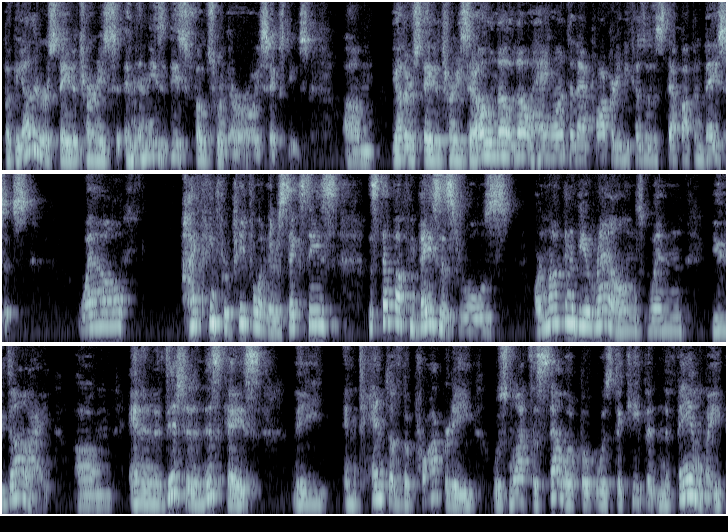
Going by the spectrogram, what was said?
But the other estate attorneys, and, and these, these folks were in their early 60s, um, the other estate attorney said, oh, no, no, hang on to that property because of the step up in basis. Well, I think for people in their 60s, the step up in basis rules are not going to be around when you die. Um, and in addition, in this case, the intent of the property was not to sell it, but was to keep it in the family,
